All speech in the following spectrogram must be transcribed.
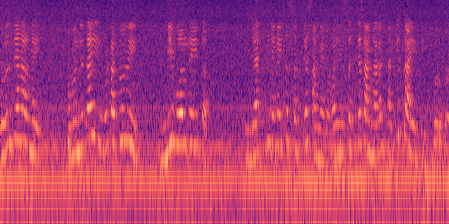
बोलूच देणार नाही. म्हणजे ताई उठा तू नाही. मी बोलते इथं. व्यासपीठ आहे ना इथं सत्य सांगायला पाहिजे. सत्य सांगणाऱ्यांसाठीच आहे ती. बरोबर.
